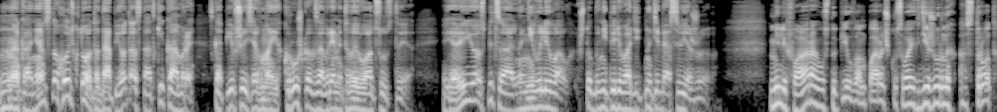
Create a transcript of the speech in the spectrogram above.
«Наконец-то хоть кто-то допьет остатки камры, скопившиеся в моих кружках за время твоего отсутствия. Я ее специально не выливал, чтобы не переводить на тебя свежую». Мелифара уступил вам парочку своих дежурных острот,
